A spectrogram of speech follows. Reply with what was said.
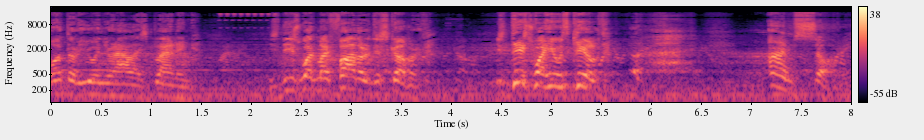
What are you and your allies planning? Is this what my father discovered? Is this why he was killed? I'm sorry.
